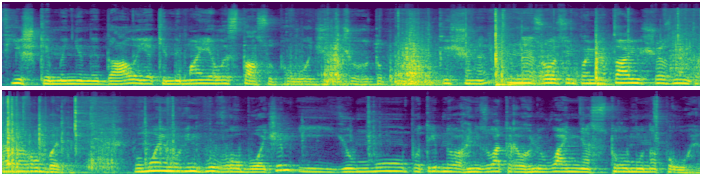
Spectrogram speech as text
Фішки мені не дали, як і немає листа супроводжуючого. Тобто я поки що не, не зовсім пам'ятаю, що з ним треба робити. По-моєму, він був робочим і йому потрібно організувати регулювання струму напруги.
